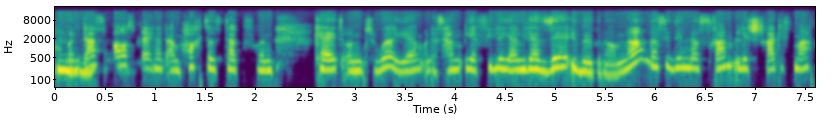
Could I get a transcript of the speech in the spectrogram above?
Mhm. Und das ausgerechnet am Hochzeitstag von Kate und William. Und das haben ihr viele ja wieder sehr übel genommen, ne? dass sie denen das Rampenlicht streitig macht.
